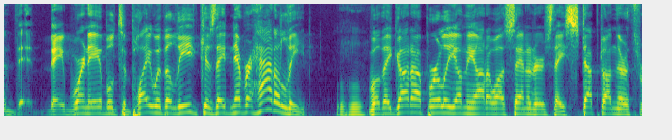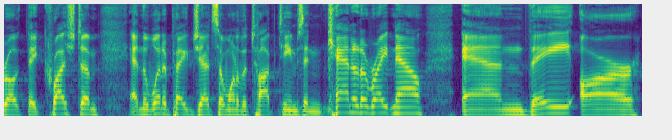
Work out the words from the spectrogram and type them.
They weren't able to play with a lead because they'd never had a lead. Mm-hmm. Well, they got up early on the Ottawa Senators. They stepped on their throat. They crushed them. And the Winnipeg Jets are one of the top teams in Canada right now. And they are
